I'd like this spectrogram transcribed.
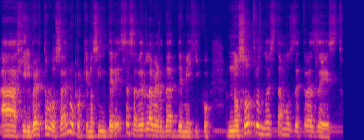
a Gilberto Lozano porque nos interesa saber la verdad de México. Nosotros no estamos detrás de esto.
